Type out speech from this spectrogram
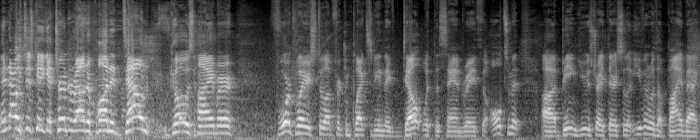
And now he's just going to get turned around upon it. Down goes Heimer. Four players still up for complexity, and they've dealt with the Sand Wraith. The ultimate uh, being used right there, so that even with a buyback,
